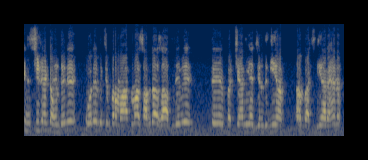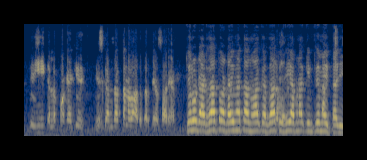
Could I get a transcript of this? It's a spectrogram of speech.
ਇਨਸੀਡੈਂਟ ਹੁੰਦੇ ਨੇ, ਉਹਦੇ ਵਿੱਚ ਪ੍ਰਮਾਤਮਾ ਸਭ ਦਾ ਸਾਥ ਦੇਵੇ ਤੇ ਬੱਚਿਆਂ ਦੀਆਂ ਜ਼ਿੰਦਗੀਆਂ ਬਚਦੀਆਂ ਰਹਿਣ ਇਹੀ ਗੱਲ ਆਪਾਂ ਕਹਿ ਕੇ ਇਸ ਗੱਲ ਦਾ ਧੰਨਵਾਦ ਕਰਦੇ ਹਾਂ ਸਾਰਿਆਂ ਨੂੰ। ਚਲੋ ਡਾਕਟਰ ਸਾਹਿਬ, ਤੁਹਾਡਾ ਵੀ ਮੈਂ ਧੰਨਵਾਦ ਕਰਦਾ, ਤੁਸੀਂ ਆਪਣਾ ਕੀਮਤੀ ਸਮਾਂ ਦਿੱਤਾ ਜੀ?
